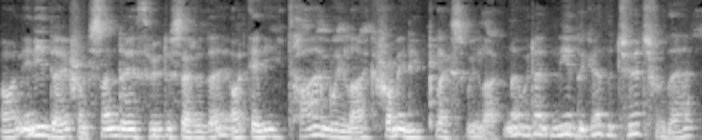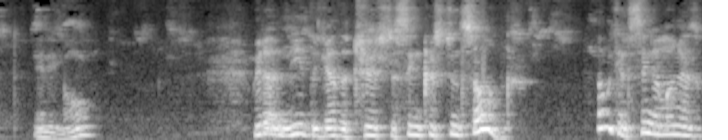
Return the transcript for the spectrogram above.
on any day from Sunday through to Saturday, at any time we like, from any place we like. No, we don't need the gathered church for that anymore. We don't need the gathered church to sing Christian songs. And we can sing along as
